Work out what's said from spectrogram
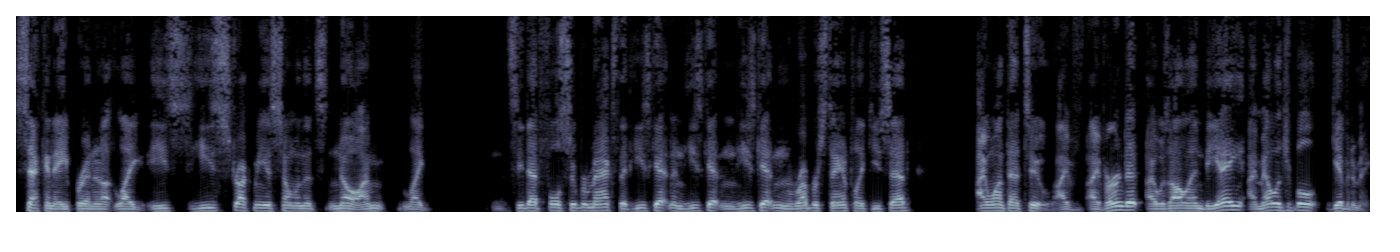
second apron." And uh, like he's he's struck me as someone that's no, I'm like, see that full super max that he's getting and he's getting he's getting rubber stamped like you said. I want that too. I've I've earned it. I was all NBA. I'm eligible. Give it to me.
